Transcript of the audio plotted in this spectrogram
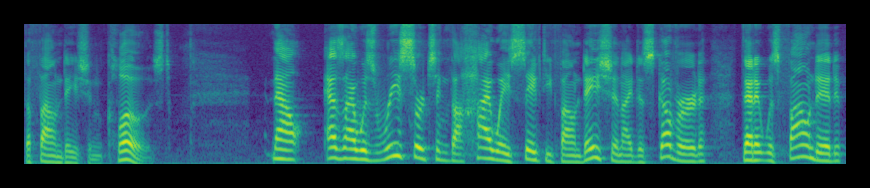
the foundation closed. Now, as I was researching the Highway Safety Foundation, I discovered that it was founded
